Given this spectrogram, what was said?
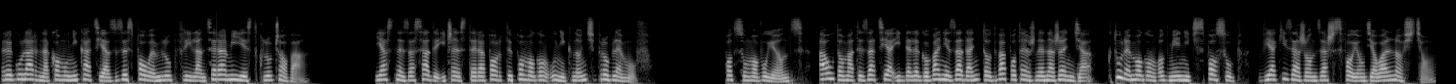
regularna komunikacja z zespołem lub freelancerami jest kluczowa. Jasne zasady i częste raporty pomogą uniknąć problemów. Podsumowując, automatyzacja i delegowanie zadań to dwa potężne narzędzia, które mogą odmienić sposób, w jaki zarządzasz swoją działalnością.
